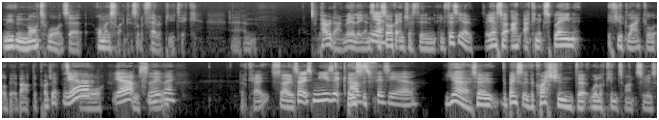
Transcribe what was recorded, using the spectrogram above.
moving more towards a almost like a sort of therapeutic um, paradigm, really. And Yeah. so I got interested in, in physio. So yeah, so I, I can explain if you'd like a little bit about the project. Yeah. Yeah, would- absolutely. Okay, so So it's music as physio. yeah, so the, basically the question that we're looking to answer is:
